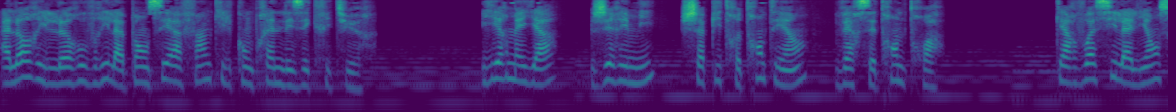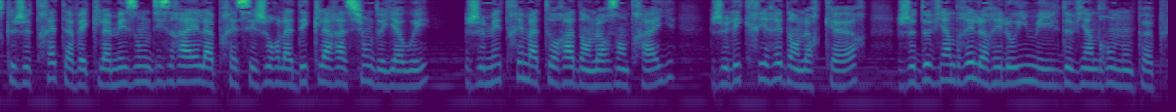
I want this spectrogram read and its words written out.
Alors il leur ouvrit la pensée afin qu'ils comprennent les Écritures. Yirmeya, Jérémie, chapitre 31, verset 33. Car voici l'alliance que je traite avec la maison d'Israël après ces jours la déclaration de Yahweh, je mettrai ma Torah dans leurs entrailles, je l'écrirai dans leur cœur, je deviendrai leur Elohim et ils deviendront mon peuple.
